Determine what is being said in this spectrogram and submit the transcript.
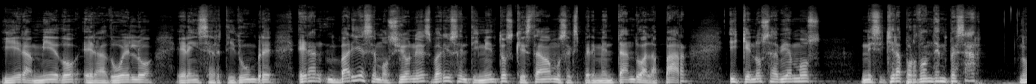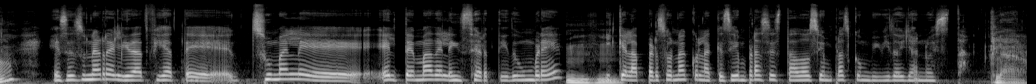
Y era miedo, era duelo, era incertidumbre, eran varias emociones, varios sentimientos que estábamos experimentando a la par y que no sabíamos ni siquiera por dónde empezar, ¿no? Esa es una realidad, fíjate, súmale el tema de la incertidumbre y que la persona con la que siempre has estado, siempre has convivido, ya no está. Claro.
